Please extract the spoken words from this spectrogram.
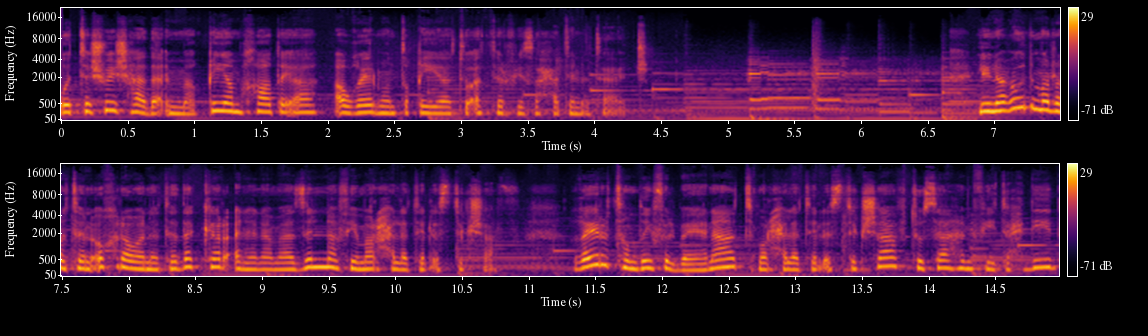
والتشويش هذا إما قيم خاطئة أو غير منطقية تؤثر في صحة النتائج. لنعود مرة أخرى ونتذكر أننا ما زلنا في مرحلة الاستكشاف. غير تنظيف البيانات مرحلة الاستكشاف تساهم في تحديد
